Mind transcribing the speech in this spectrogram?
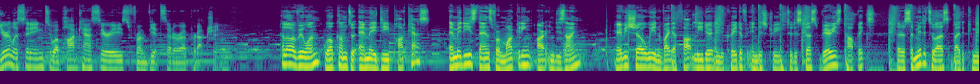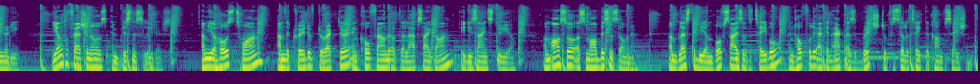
You're listening to a podcast series from Vietcetera Production. Hello, everyone. Welcome to MAD Podcast. MAD stands for Marketing, Art, and Design. Every show, we invite a thought leader in the creative industry to discuss various topics that are submitted to us by the community, young professionals, and business leaders. I'm your host, Tuan. I'm the creative director and co founder of The Lab Saigon, a design studio. I'm also a small business owner. I'm blessed to be on both sides of the table, and hopefully, I can act as a bridge to facilitate the conversation.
